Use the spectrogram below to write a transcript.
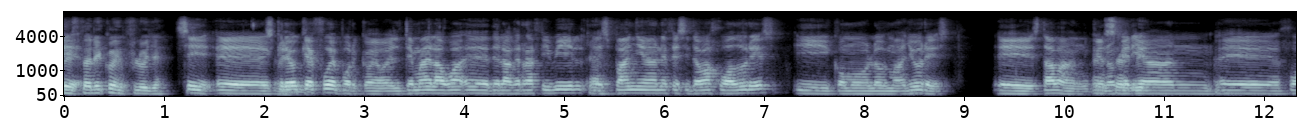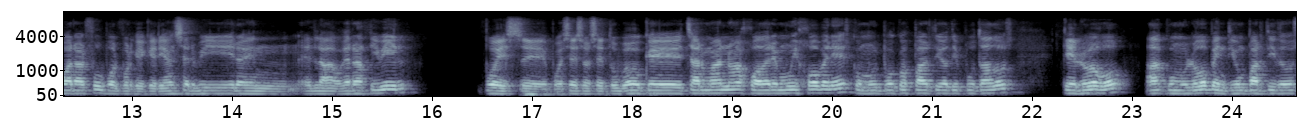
Sí. histórico influye. Sí, eh, Sí. creo que fue porque el tema de la, eh, de la guerra civil. España necesitaba jugadores y como los mayores eh, estaban que En no querían eh, jugar al fútbol porque querían servir en, en la guerra civil, pues, eh, pues eso, se tuvo que echar mano a jugadores muy jóvenes con muy pocos partidos disputados, que luego acumuló 21 partidos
